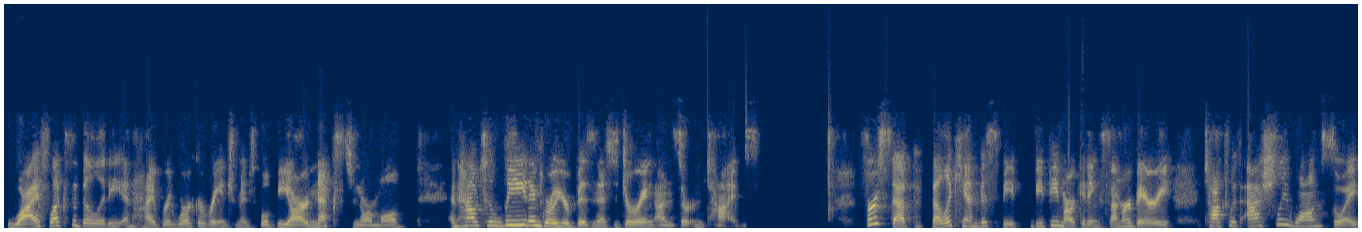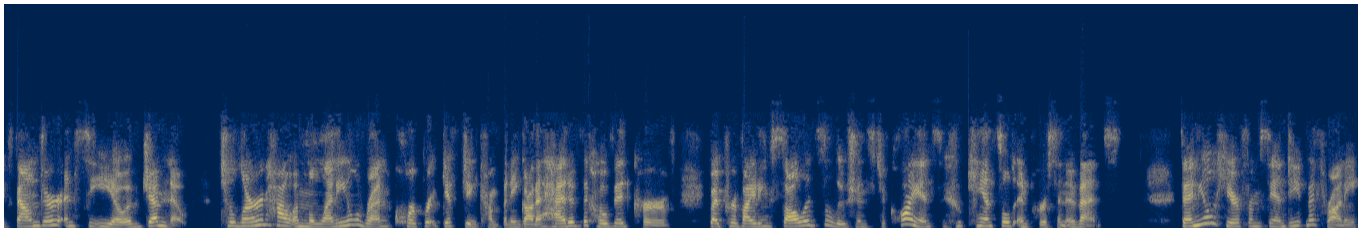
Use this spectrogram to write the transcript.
why flexibility and hybrid work arrangements will be our next normal, and how to lead and grow your business during uncertain times. First up, Bella Canvas VP Marketing Summer Berry talked with Ashley Wong Tsui, founder and CEO of GemNote, to learn how a millennial run corporate gifting company got ahead of the COVID curve by providing solid solutions to clients who canceled in person events. Then you'll hear from Sandeep Mathrani,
